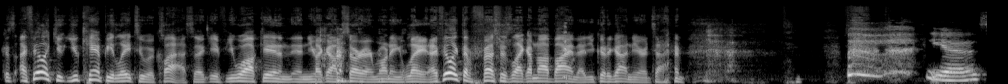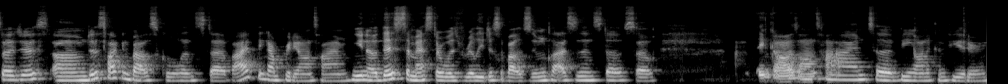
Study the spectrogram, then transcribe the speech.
Because I feel like you, you can't be late to a class. Like if you walk in and, and you're like, oh, I'm sorry, I'm running late. I feel like the professor's like, I'm not buying that. You could have gotten here in time. yeah so just um just talking about school and stuff i think i'm pretty on time. You know this semester was really just about zoom classes and stuff so i think i was on time to be on a computer.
